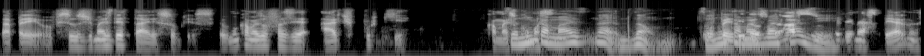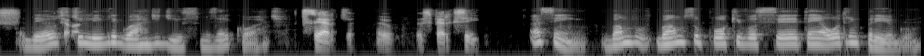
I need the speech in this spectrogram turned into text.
Tá, peraí, eu preciso de mais detalhes sobre isso. Eu nunca mais vou fazer arte por quê? Nunca mais, Você como nunca assim? mais, né, não, você vou nunca perder mais vai braços, fazer. perder minhas pernas? Deus te livre e guarde disso, misericórdia. Certo, eu, eu espero que sim. Assim, vamos, vamos supor que você tenha outro emprego,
